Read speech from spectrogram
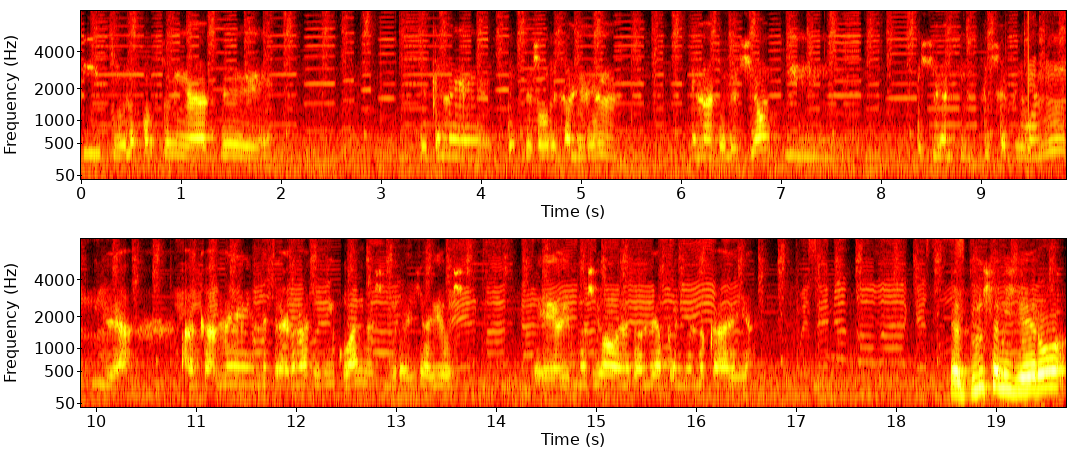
Y tuve la oportunidad de, que me, de sobresalir en, en, la selección y estudiantil pues, se en mí y de acá me, me, trajeron hace cinco años y gracias a Dios eh, hemos ido avanzando y aprendiendo cada día. El Club Semillero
